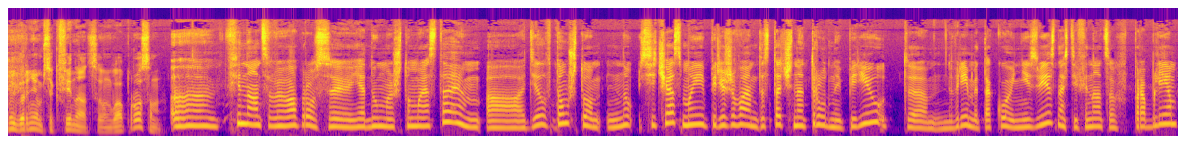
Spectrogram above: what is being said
Ну, вернемся к финансовым вопросам. Э, финансовые вопросы, я думаю, что мы оставим. А, дело в том, что ну, сейчас мы переживаем достаточно трудный период. Э, время такой неизвестности, финансовых проблем,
